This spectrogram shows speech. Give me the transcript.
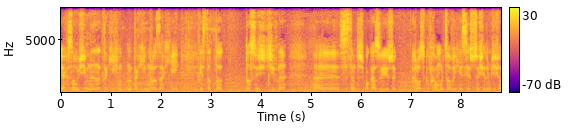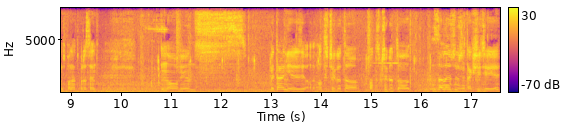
jak są zimne na takich, na takich mrozach i jest to, to dosyć dziwne. Yy, system też pokazuje, że klocków hamulcowych jest jeszcze 70 ponad procent. No więc pytanie, od czego to, od czego to zależy, że tak się dzieje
